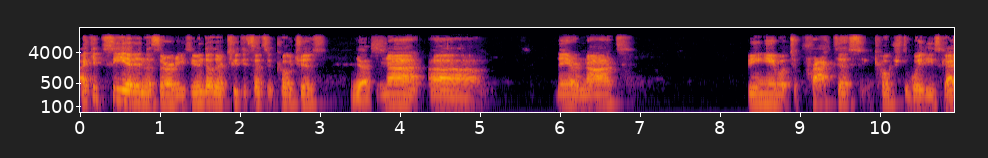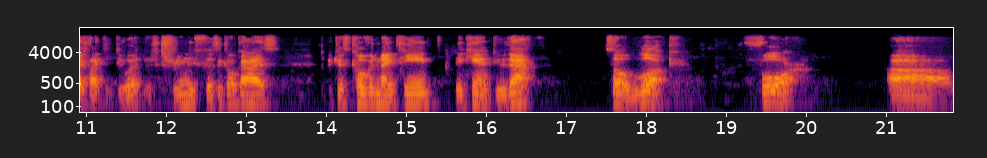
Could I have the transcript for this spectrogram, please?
I could see it in the 30s, even though they're two defensive coaches. yes, Not. Um, they are not being able to practice and coach the way these guys like to do it. They're extremely physical guys because COVID 19, they can't do that. So look for um,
